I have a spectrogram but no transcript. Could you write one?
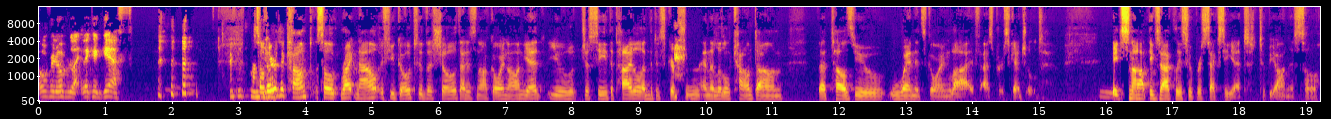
over and over like like a gift. so there's a count. So right now, if you go to the show that is not going on yet, you just see the title and the description and a little countdown that tells you when it's going live as per scheduled. Mm. It's not exactly super sexy yet, to be honest. So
